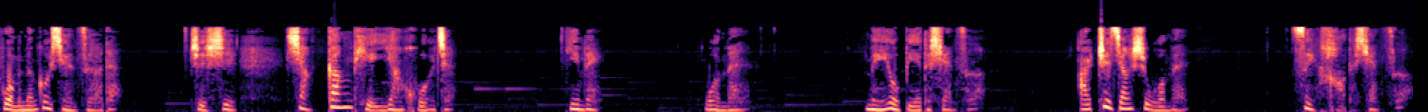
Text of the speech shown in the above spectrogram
我们能够选择的，只是像钢铁一样活着，因为我们。没有别的选择，而这将是我们最好的选择。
